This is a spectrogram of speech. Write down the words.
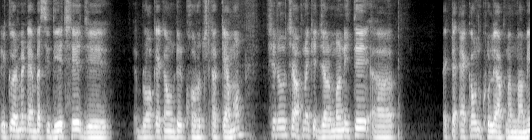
রিকোয়ারমেন্ট অ্যাম্বাসি দিয়েছে যে ব্লক অ্যাকাউন্টের খরচটা কেমন। সেটা হচ্ছে আপনাকে জার্মানিতে একটা অ্যাকাউন্ট খুলে আপনার নামে,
